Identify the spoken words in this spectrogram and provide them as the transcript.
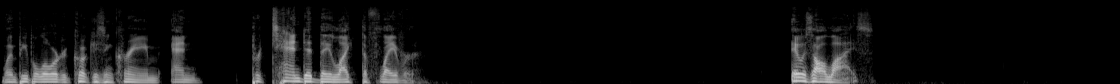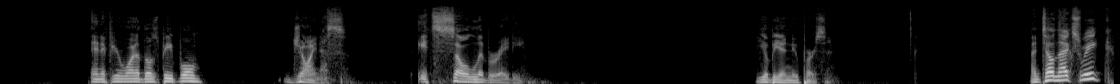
when people ordered cookies and cream and pretended they liked the flavor. It was all lies. And if you're one of those people, join us. It's so liberating. You'll be a new person. Until next week,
